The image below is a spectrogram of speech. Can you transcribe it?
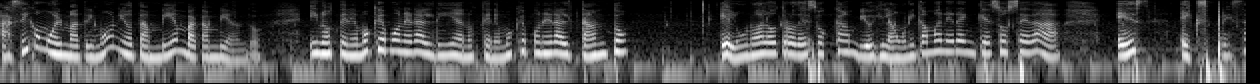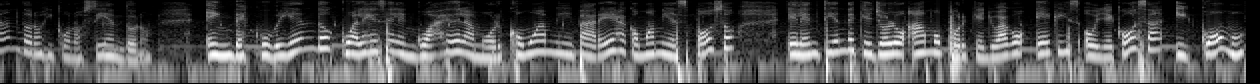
Así como el matrimonio también va cambiando. Y nos tenemos que poner al día, nos tenemos que poner al tanto el uno al otro de esos cambios y la única manera en que eso se da es expresándonos y conociéndonos, en descubriendo cuál es ese lenguaje del amor, cómo a mi pareja, cómo a mi esposo, él entiende que yo lo amo porque yo hago X o Y cosa y cómo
